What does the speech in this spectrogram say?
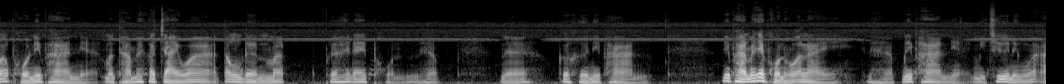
มรรคผลนิพพานเนี่ยมันทำให้เข้าใจว่าต้องเดินมรรคเพื่อให้ได้ผลนะครับนะ ก็คือนิพพาน นิพพานไม่ใช่ผลของอะไรนะครับนิพพานเนี่ยมีชื่อหนึ่งว่าอ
